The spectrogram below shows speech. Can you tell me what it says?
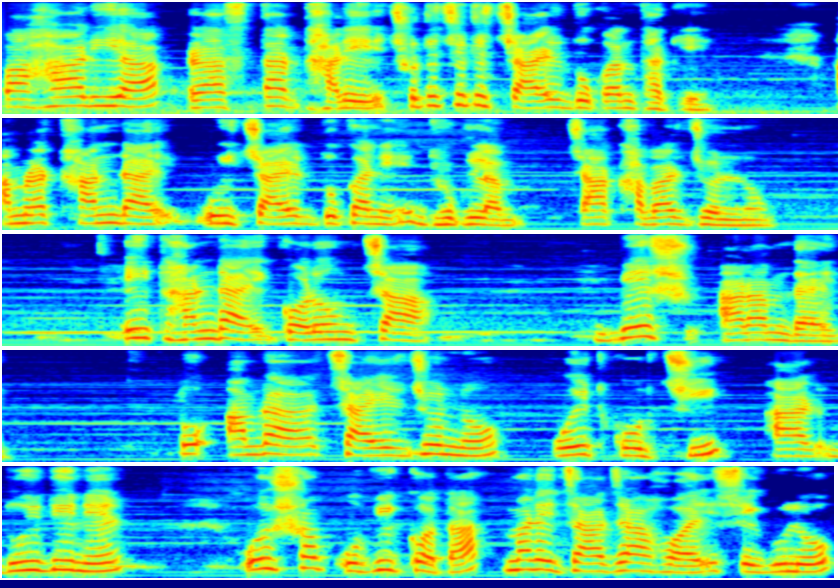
পাহাড়িয়া রাস্তার ধারে ছোট ছোট চায়ের দোকান থাকে। আমরা ঠান্ডায় ওই চায়ের দোকানে ঢুকলাম চা খাবার জন্য। এই ঠান্ডায় গরম চা বেশ আরাম দেয়। তো আমরা চায়ের জন্য ওয়েট করছি আর দুই দিনের ওই সব অভিজ্ঞতা মানে যা যা হয় সেগুলো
